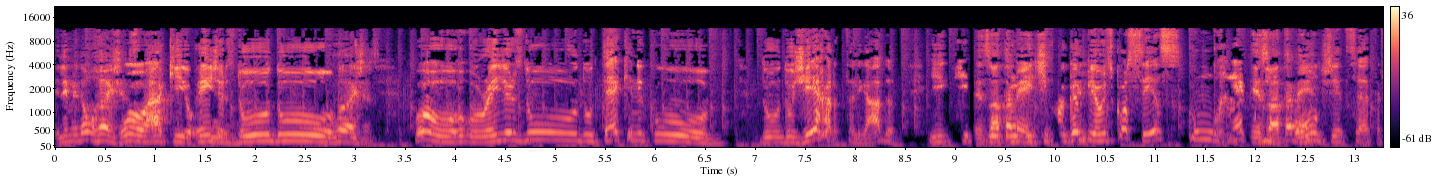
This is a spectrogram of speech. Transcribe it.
Eliminou o Rangers. Pô, tá? aqui, o Rangers do. O do Rangers. pô, o, o Rangers do, do técnico do, do Gerrard, tá ligado? E que, Exatamente. E, que foi campeão escocês com recorde Exatamente. pontos, etc.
